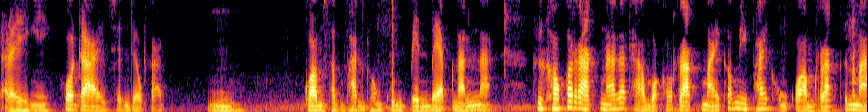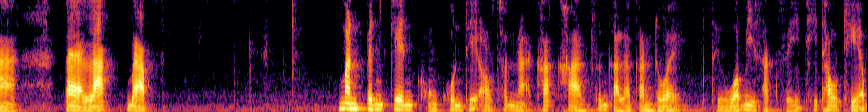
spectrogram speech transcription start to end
อะไรอย่างงี้ ก็ได้เช่นเดียวกัน อืมความสัมพันธ์ของคุณเป็นแบบนั้นน่ะ คือเขาก็รักนะถ้าถามว่าเขารักไหมก็มีไพ่ของความรักขึ้นมา แต่รักแบบ มันเป็นเกณฑ์ของคนที่เอาชนะคักขานซึ่งกันและกันด้วย ถือว่ามีศักดิ์ศรีที่เท่าเทียม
